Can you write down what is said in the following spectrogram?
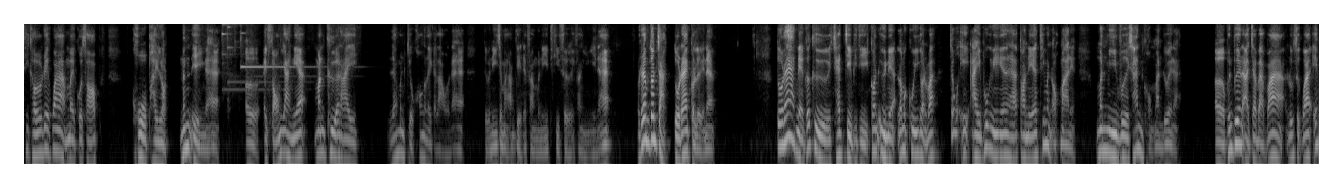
ที่เขาเรียกว่า Microsoft Copilot นั่นเองนะฮะ AI สองอย่างเนี้ยมันคืออะไร แล้วมันเกี่ยวข้องอะไรกับเรานะฮะเดี๋ยววันนี้จะมาอัปเดตให้ฟังวันนี้ teaser ให้ฟังอย่างนี้นะฮะเริ่มต้นจากตัวแรกก่อนเลยนะ ตัวแรกเนี่ยก็คือ Chat GPT ก่อนอื่นเนี่ยเรามาคุยก่อนว่าเจ้า AI พวกนี้นะฮะตอนนี้ที่มันออกมาเนี่ยมันมีเวอร์ชั่นของมันด้วยนะเออเพื่อนๆอาจจะแบบว่ารู้สึกว่าเอ๊ะ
